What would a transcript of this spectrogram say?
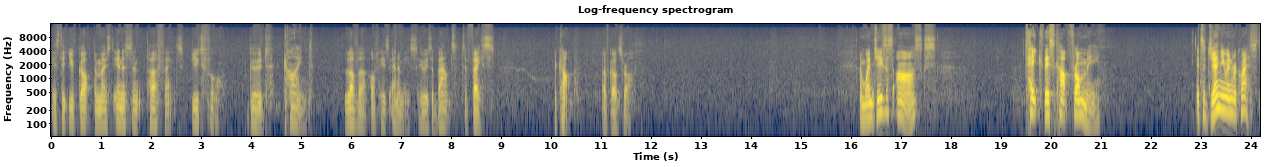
is that you've got the most innocent, perfect, beautiful, good, kind lover of his enemies who is about to face the cup of God's wrath. And when Jesus asks, Take this cup from me, it's a genuine request.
